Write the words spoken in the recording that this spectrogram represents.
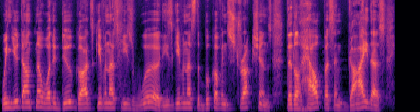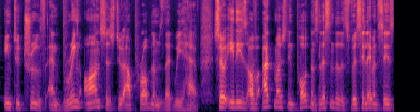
When you don't know what to do, God's given us His Word. He's given us the book of instructions that'll help us and guide us into truth and bring answers to our problems that we have. So it is of utmost importance. Listen to this. Verse 11 says,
